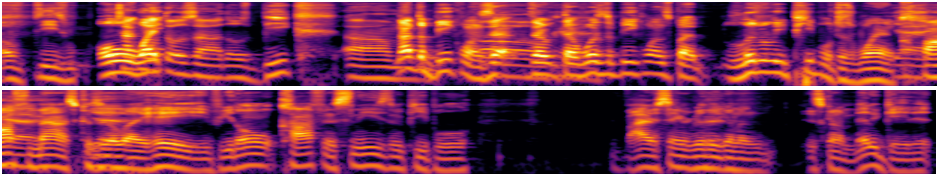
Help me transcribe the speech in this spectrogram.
of these old Talking white about those uh, those beak. Um, not the beak ones. Oh, there, there, there was the beak ones, but literally people just wearing Yeah, cloth yeah, masks because yeah. they're like, hey, if you don't cough and sneeze in people, virus ain't really gonna it's gonna mitigate it.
